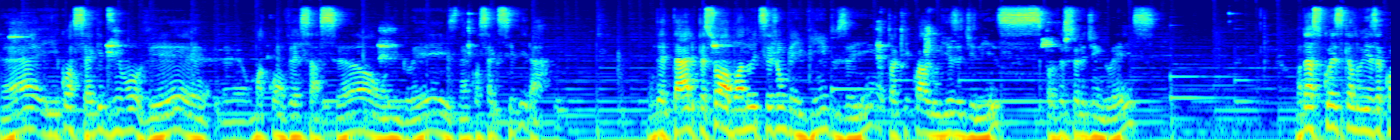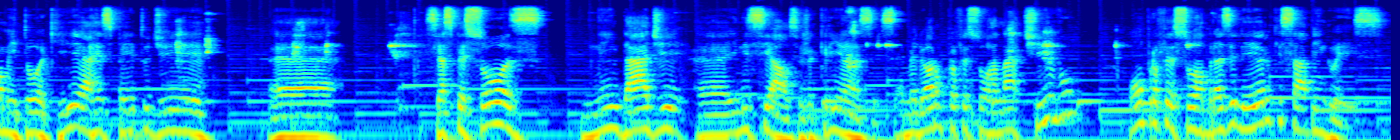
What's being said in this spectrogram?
né? e consegue desenvolver é, uma conversação em inglês, né? consegue se virar. Um detalhe, pessoal, boa noite, sejam bem-vindos aí. Eu tô aqui com a Luísa Diniz, professora de inglês. Uma das coisas que a Luísa comentou aqui é a respeito de é, se as pessoas em idade é, inicial, ou seja, crianças, é melhor um professor nativo ou um professor brasileiro que sabe inglês.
